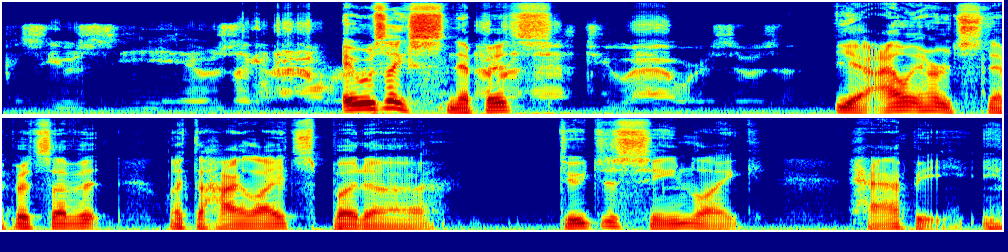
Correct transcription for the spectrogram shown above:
because he was. It was like an hour. it was like hour and a snippets. half, two hours. It was. A, Yeah, I only heard snippets of it, like the highlights, but uh, dude just seemed like happy. You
